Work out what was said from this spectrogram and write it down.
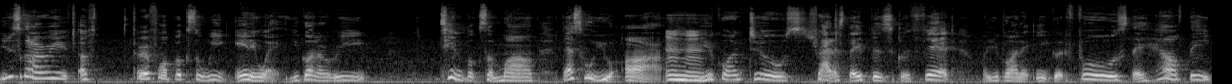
You're just gonna read a, three or four books a week anyway. You're gonna read 10 books a month. That's who you are. You're going to try to stay physically fit, or you're going to eat good food, stay healthy.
